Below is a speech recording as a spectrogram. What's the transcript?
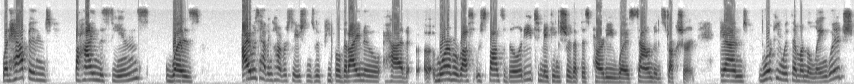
what happened behind the scenes was I was having conversations with people that I knew had uh, more of a res- responsibility to making sure that this party was sound and structured, and working with them on the language.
